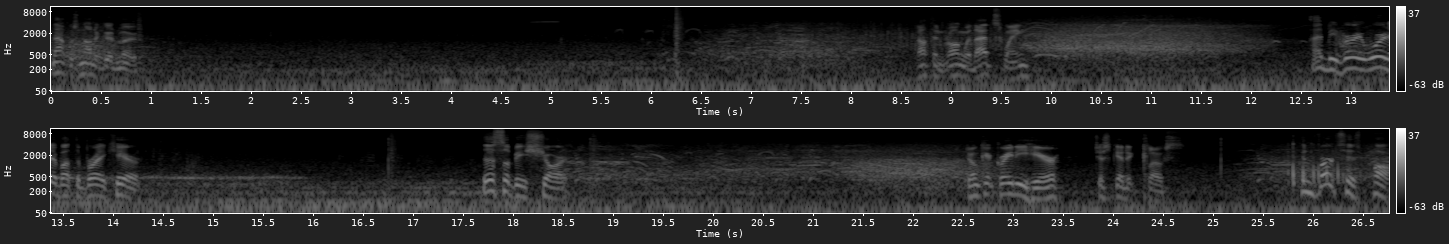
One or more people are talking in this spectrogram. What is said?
That was not a good move. Nothing wrong with that swing. I'd be very worried about the break here. This'll be short. Don't get greedy here. Just get it close. Converts his par.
